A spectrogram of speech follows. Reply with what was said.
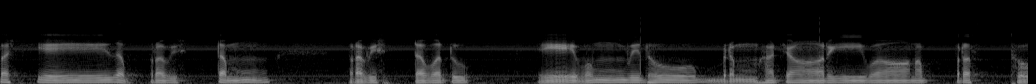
पश्येदप्रविष्टम् प्रविष्टवतु एवंविधो ब्रह्मचारीवानप्रस्थो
